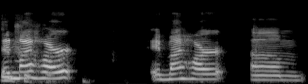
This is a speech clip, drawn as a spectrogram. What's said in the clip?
In my heart, in my heart, um,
